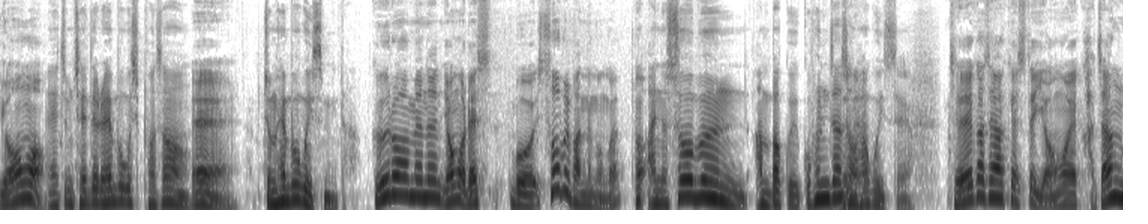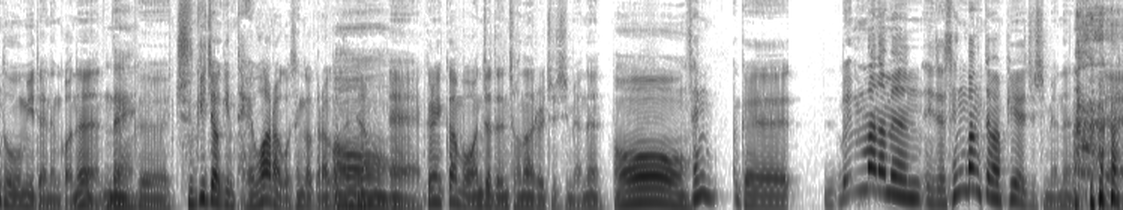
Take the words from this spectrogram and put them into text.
영어 네, 좀 제대로 해보고 싶어서 네. 좀 해보고 있습니다. 그러면은 영어 레스 뭐 수업을 받는 건가요? 어, 아니요 수업은 안 받고 있고 혼자서 네네. 하고 있어요. 제가 생각했을 때 영어에 가장 도움이 되는 거는 네. 그 주기적인 대화라고 생각을 하거든요. 어. 네, 그러니까 뭐 언제든 전화를 주시면은 어. 생그 웬만하면 이제 생방 때만 피해 주시면은 네.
